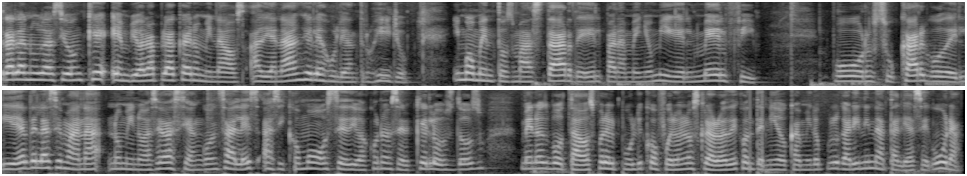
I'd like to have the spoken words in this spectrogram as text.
tras la anulación que envió a la placa de nominados a Diana Ángel y Julián Trujillo. Y momentos más tarde, el panameño Miguel Melfi, por su cargo de líder de la semana, nominó a Sebastián González, así como se dio a conocer que los dos menos votados por el público fueron los creadores de contenido Camilo Pulgarín y Natalia Segura,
